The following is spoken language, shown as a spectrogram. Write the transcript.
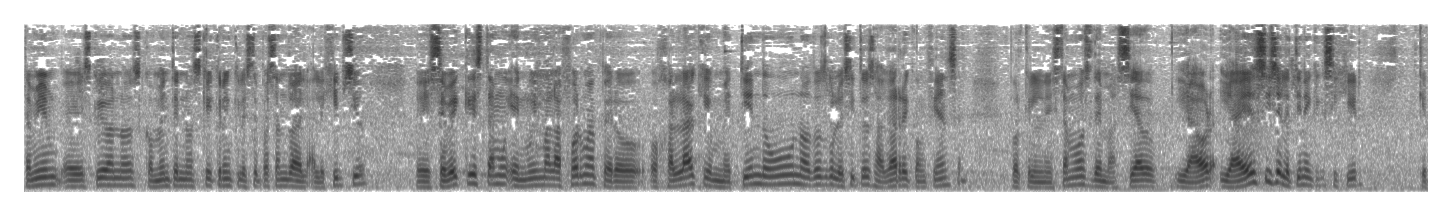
también eh, escríbanos, coméntenos qué creen que le esté pasando al, egipcio. Eh, se ve que está en muy mala forma, pero ojalá que metiendo uno o dos golecitos agarre confianza, porque le necesitamos demasiado. Y, ahora, y a él sí se le tiene que exigir que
